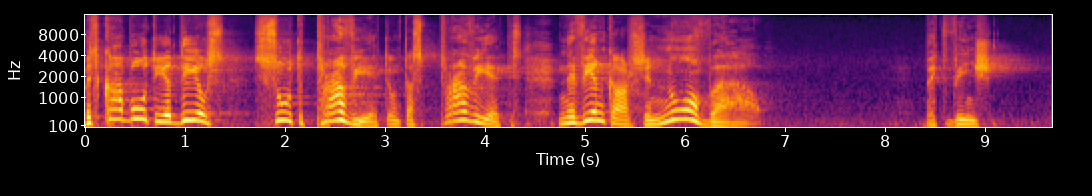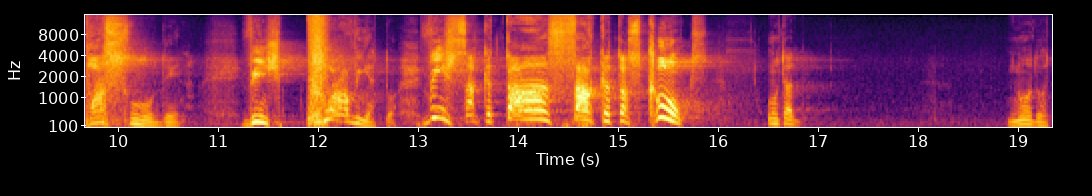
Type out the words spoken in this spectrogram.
Bet kā būtu, ja Dievs sūta pravieti, un tas pravietis nevienkārši novēl, bet viņš pasludina? viņš pravieto. Viņš saka, tā saka tas kungs. Un tad nodot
